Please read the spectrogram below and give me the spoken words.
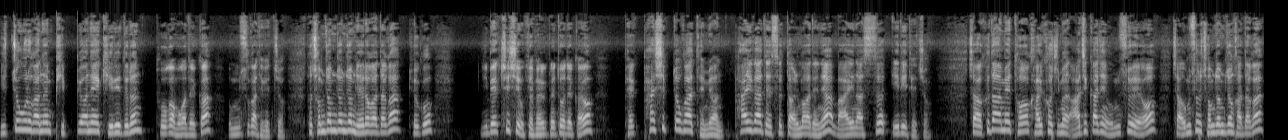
이쪽으로 가는 빗변의 길이들은 부호가 뭐가 될까? 음수가 되겠죠. 그래서 점점, 점점 내려가다가, 결국 270, 몇, 몇 도가 될까요? 180도가 되면 파이가 됐을 때 얼마가 되냐? 마이너스 1이 되죠. 자, 그 다음에 더 가르쳐주면 아직까지는 음수예요. 자, 음수를 점점점 가다가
